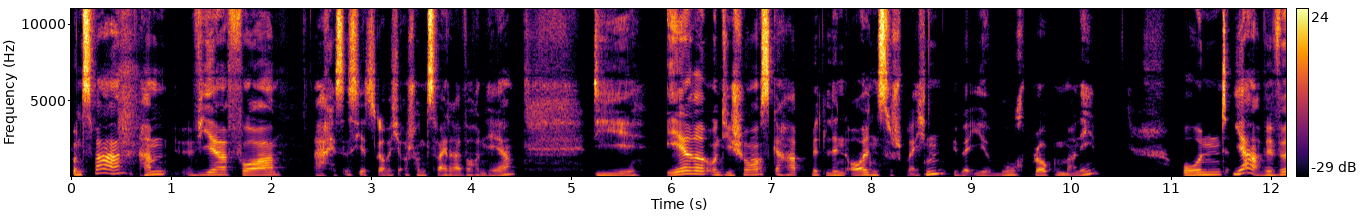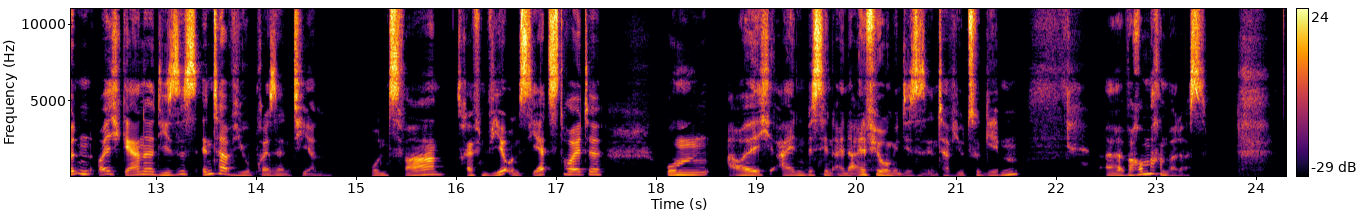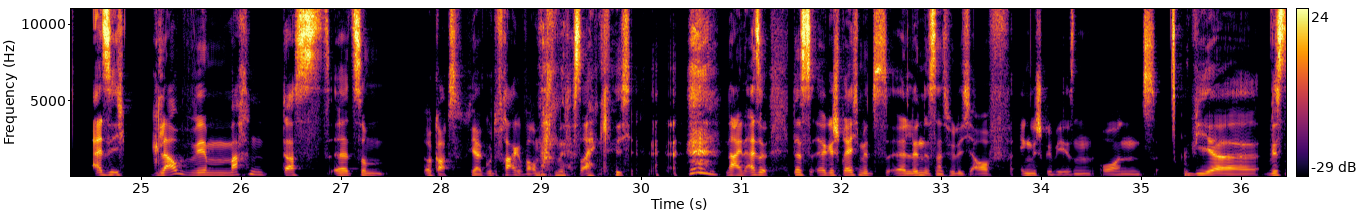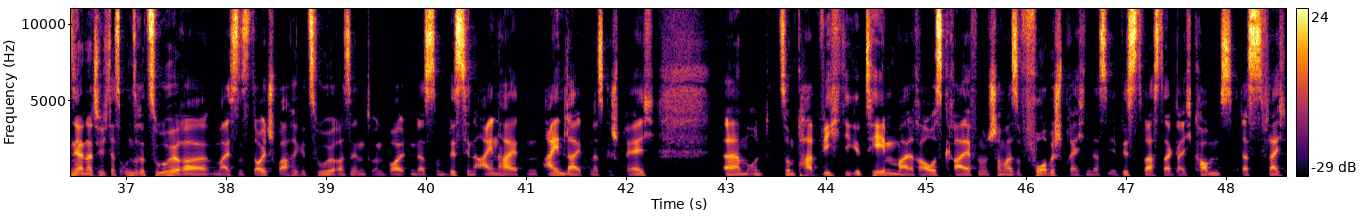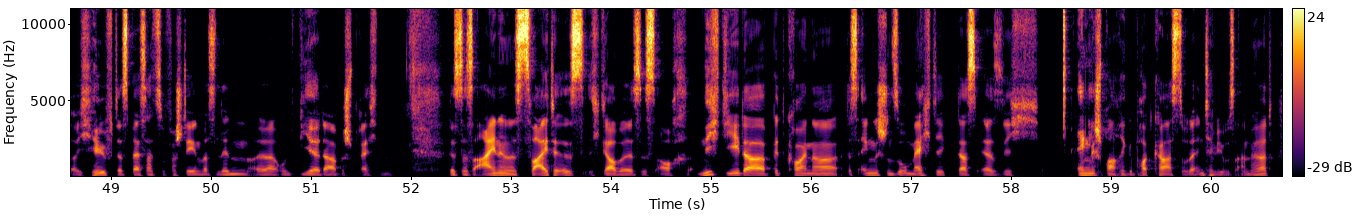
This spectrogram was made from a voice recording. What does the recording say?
Und zwar haben wir vor, ach, es ist jetzt, glaube ich, auch schon zwei, drei Wochen her, die Ehre und die Chance gehabt, mit Lynn Alden zu sprechen über ihr Buch Broken Money. Und ja, wir würden euch gerne dieses Interview präsentieren. Und zwar treffen wir uns jetzt heute, um euch ein bisschen eine Einführung in dieses Interview zu geben. Äh, warum machen wir das? Also ich glaube, wir machen das äh, zum Oh Gott, ja, gute Frage. Warum machen wir das eigentlich? Nein, also das äh, Gespräch mit äh, Lynn ist natürlich auf Englisch gewesen und wir wissen ja natürlich, dass unsere Zuhörer meistens deutschsprachige Zuhörer sind und wollten das so ein bisschen einheiten, einleiten, das Gespräch ähm, und so ein paar wichtige Themen mal rausgreifen und schon mal so vorbesprechen, dass ihr wisst, was da gleich kommt, dass es vielleicht euch hilft, das besser zu verstehen, was Lynn äh, und wir da besprechen. Das ist das eine. Und das zweite ist, ich glaube, es ist auch nicht jeder Bitcoiner des Englischen so mächtig, dass er sich englischsprachige Podcasts oder Interviews anhört.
